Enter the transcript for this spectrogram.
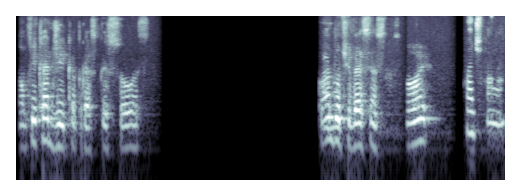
Então fica a dica para as pessoas. Quando tiver sensação... Oi? Pode falar.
